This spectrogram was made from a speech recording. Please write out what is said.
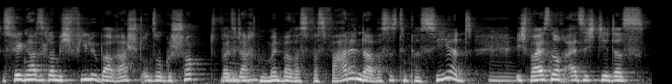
Deswegen hat es, glaube ich, viele überrascht und so geschockt, weil mhm. sie dachten, Moment mal, was, was war denn da? Was ist denn passiert? Mhm. Ich weiß noch, als ich dir das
